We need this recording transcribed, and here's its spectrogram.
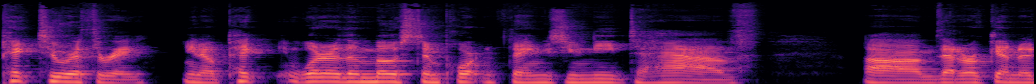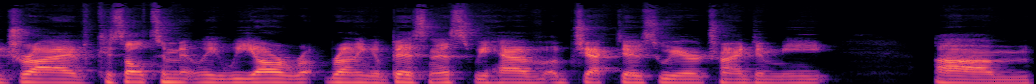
pick two or three. You know, pick what are the most important things you need to have um, that are going to drive because ultimately we are r- running a business. We have objectives we are trying to meet. Um,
